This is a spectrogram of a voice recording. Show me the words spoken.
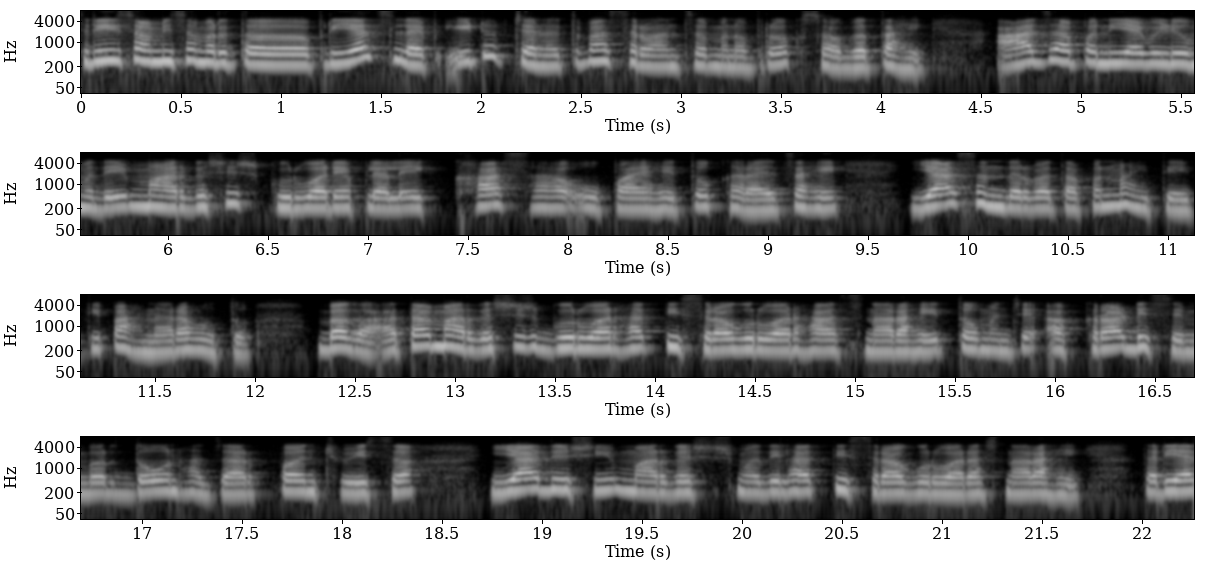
श्री स्वामी समर्थ प्रियाच लॅब यूट्यूब चॅनल तुम्हा सर्वांचं मनपूर्वक स्वागत आहे. आज आपण या व्हिडिओमध्ये मार्गशीर्ष गुरुवारी आपल्याला एक खास हा उपाय आहे तो करायचा आहे. या संदर्भात आपण माहिती आहे ती पाहणार आहोत. बघा आता मार्गशीर्ष गुरुवार हा तिसरा गुरुवार हा असणार आहे तो म्हणजे अकरा डिसेंबर दोन हजार पंचवीस. या दिवशी मार्गशीर्षमधील हा तिसरा गुरुवार असणार आहे. तर या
